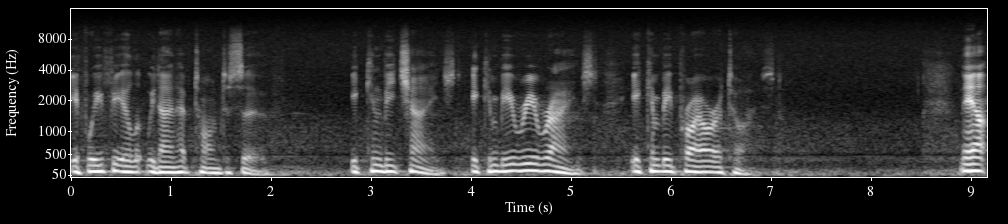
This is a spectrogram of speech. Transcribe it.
if we feel that we don't have time to serve. It can be changed, it can be rearranged, it can be prioritised. Now,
